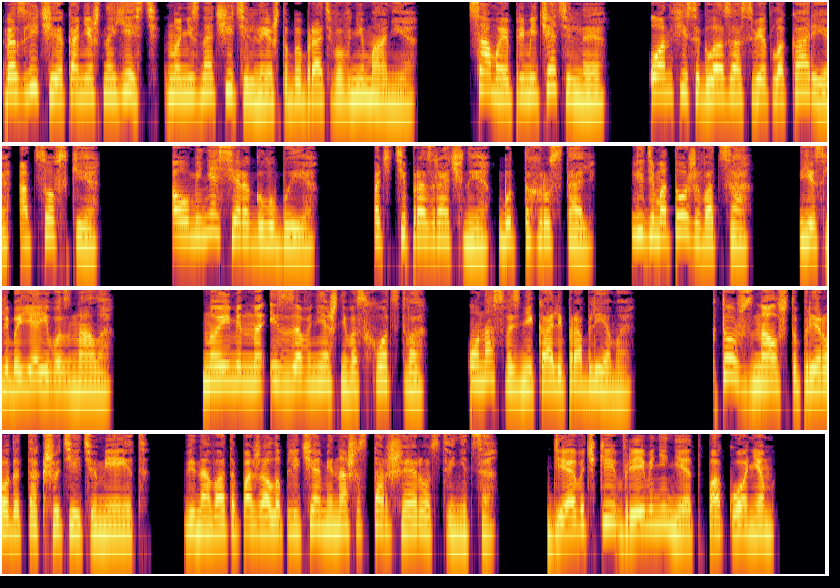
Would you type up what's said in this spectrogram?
Различия, конечно, есть, но незначительные, чтобы брать во внимание. Самое примечательное — у Анфисы глаза светло-карие, отцовские, а у меня серо-голубые, почти прозрачные, будто хрусталь. Видимо, тоже в отца, если бы я его знала. Но именно из-за внешнего сходства у нас возникали проблемы. Кто ж знал, что природа так шутить умеет? Виновато пожала плечами наша старшая родственница. Девочки, времени нет, по коням.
